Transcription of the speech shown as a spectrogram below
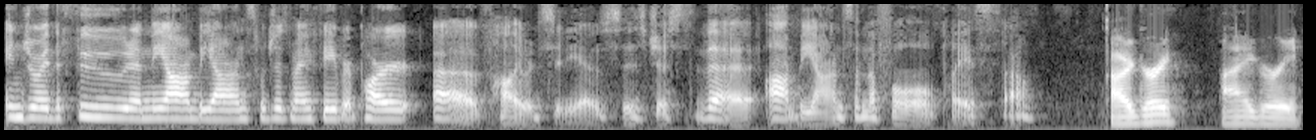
enjoy the food and the ambiance, which is my favorite part of Hollywood Studios, is just the ambiance and the full place. So I agree. I agree.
